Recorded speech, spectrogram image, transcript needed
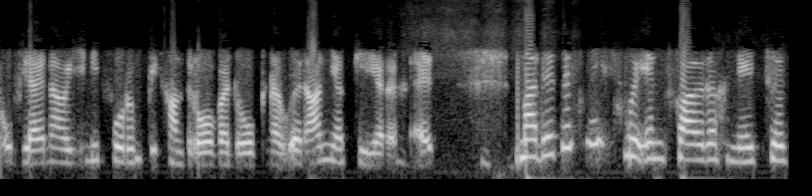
of jy nou 'n uniformpie gaan dra wat dalk nou oranje kleure is. Maar dit is nie so eenvoudig net soos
